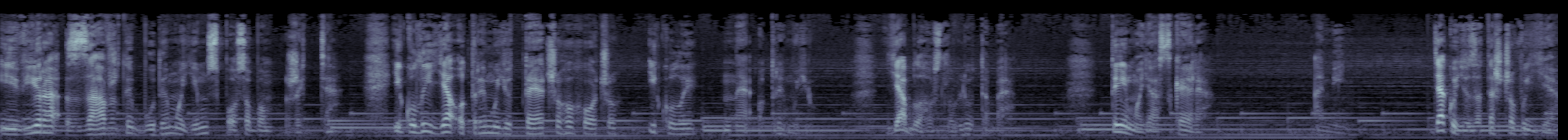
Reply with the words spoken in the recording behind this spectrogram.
І віра завжди буде моїм способом життя. І коли я отримую те, чого хочу, і коли не отримую. Я благословлю тебе. Ти моя скеля. Амінь. Дякую за те, що ви є.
